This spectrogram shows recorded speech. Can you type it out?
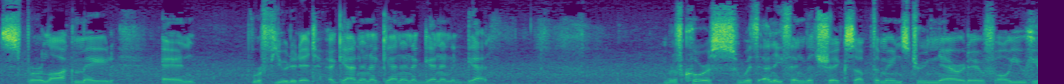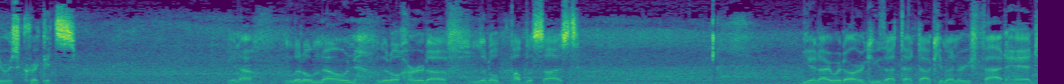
Spurlock made and refuted it again and again and again and again. But of course, with anything that shakes up the mainstream narrative, all you hear is crickets. You know, little known, little heard of, little publicized. Yet I would argue that that documentary Fathead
